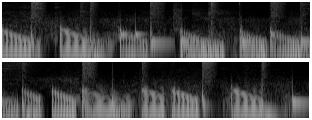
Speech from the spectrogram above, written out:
Thank you.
